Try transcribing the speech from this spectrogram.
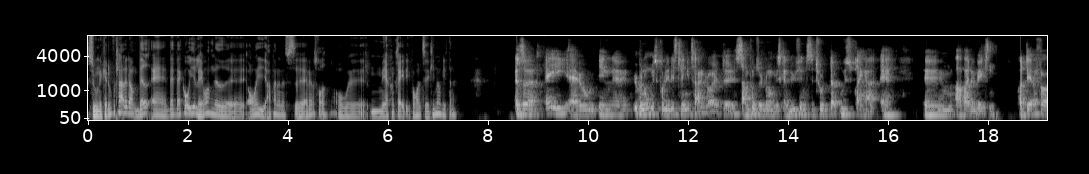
Sune, kan du forklare lidt om, hvad, er, hvad, hvad går I og laver med øh, over i Arbejdernes øh, Erhvervsråd, og øh, mere konkret i forhold til klimaafgifterne? Altså, AE er jo en øh, økonomisk politisk tænketank og et øh, samfundsøkonomisk analyseinstitut, der udspringer af øh, arbejderbevægelsen. Og derfor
